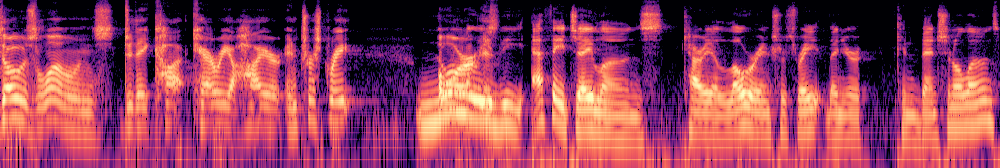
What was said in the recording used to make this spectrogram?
those loans, do they ca- carry a higher interest rate? Normally, is- the FHA loans carry a lower interest rate than your conventional loans,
